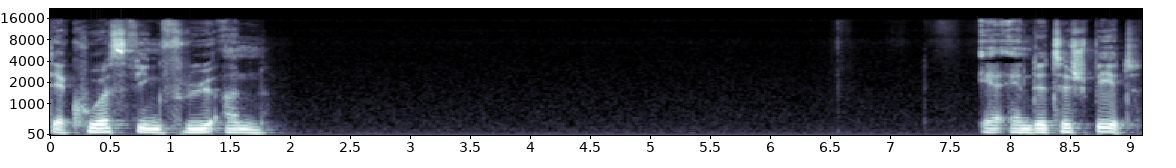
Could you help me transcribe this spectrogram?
Der Kurs fing früh an. Er endete spät.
